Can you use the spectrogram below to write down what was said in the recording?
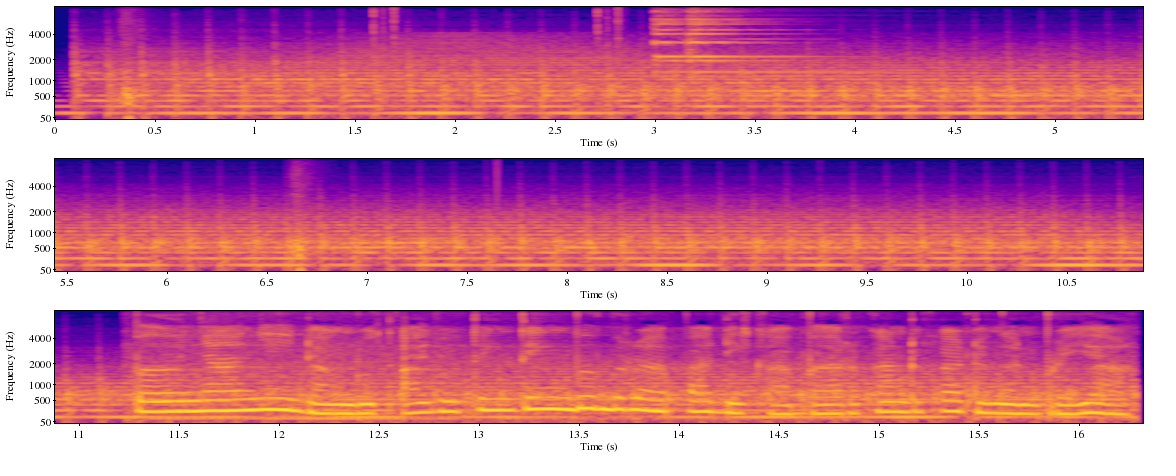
Penyanyi dangdut Ayu Ting Ting beberapa dikabarkan dekat dengan pria.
